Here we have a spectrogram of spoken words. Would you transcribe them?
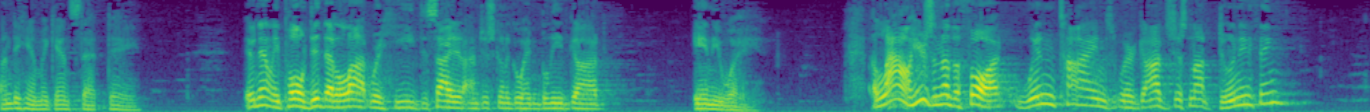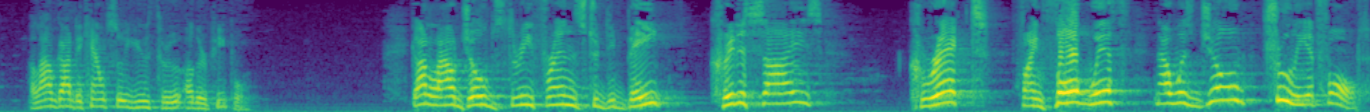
unto Him against that day. Evidently, Paul did that a lot where he decided, I'm just going to go ahead and believe God anyway. Allow, here's another thought. When times where God's just not doing anything, allow God to counsel you through other people. God allowed Job's three friends to debate, criticize, correct, find fault with. Now, was Job truly at fault?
